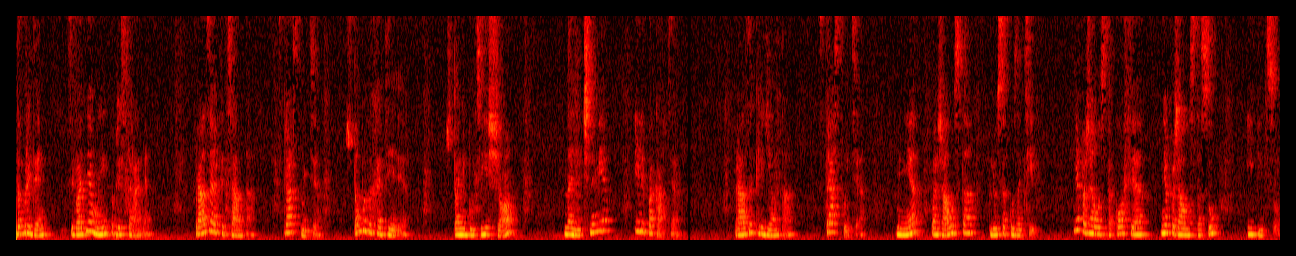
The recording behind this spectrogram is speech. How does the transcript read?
Добрый день! Сегодня мы в ресторане. Фраза официанта. Здравствуйте! Что бы вы хотели? Что-нибудь еще? Наличными или по карте? Фраза клиента. Здравствуйте! Мне, пожалуйста, плюс аккузатив. Мне, пожалуйста, кофе, мне, пожалуйста, суп и пиццу.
